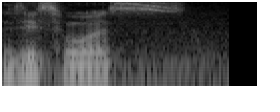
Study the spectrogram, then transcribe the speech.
This was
